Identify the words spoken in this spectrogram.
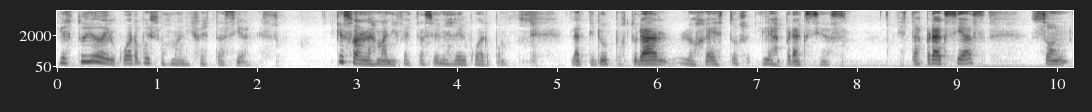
el estudio del cuerpo y sus manifestaciones. ¿Qué son las manifestaciones del cuerpo? La actitud postural, los gestos y las praxias. Estas praxias son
